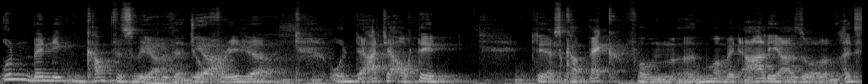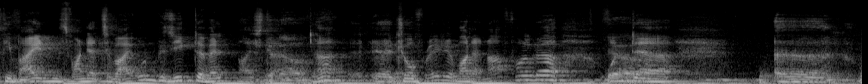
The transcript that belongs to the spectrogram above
unbändigen Kampfeswillen, Ja, dieser Joe ja, Frazier. ja. Und der hat ja auch den, das Comeback vom äh, Muhammad Ali, also als die beiden, es waren ja zwei unbesiegte Weltmeister. Genau. Ja, äh, Joe Frazier war der Nachfolger und Ja. der äh,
